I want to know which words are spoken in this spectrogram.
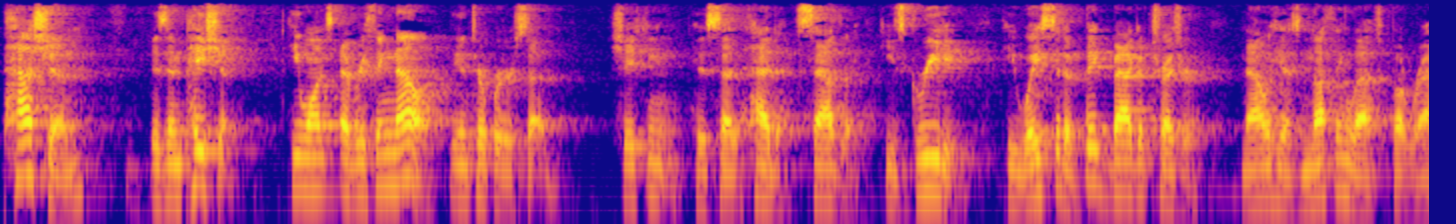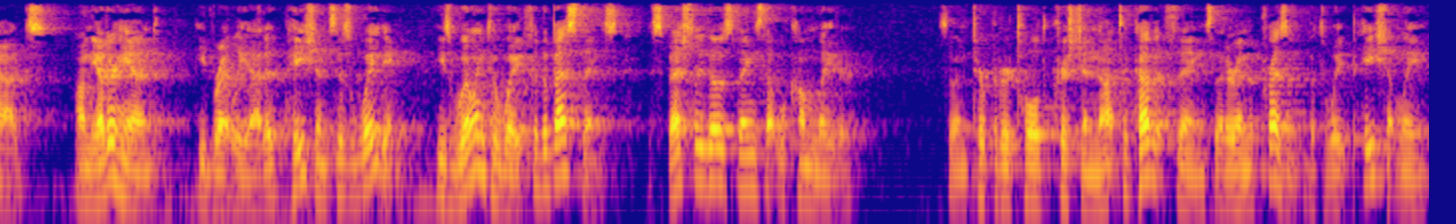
Passion is impatient. He wants everything now, the interpreter said, shaking his head sadly. He's greedy. He wasted a big bag of treasure Now he has nothing left but rags. On the other hand, he brightly added, patience is waiting. He's willing to wait for the best things, especially those things that will come later. So, the interpreter told Christian not to covet things that are in the present, but to wait patiently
